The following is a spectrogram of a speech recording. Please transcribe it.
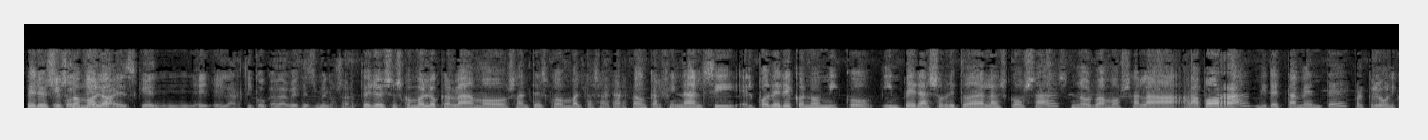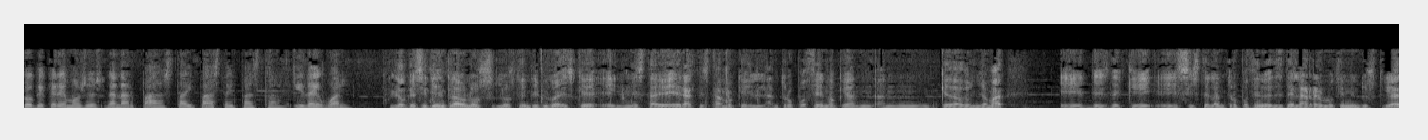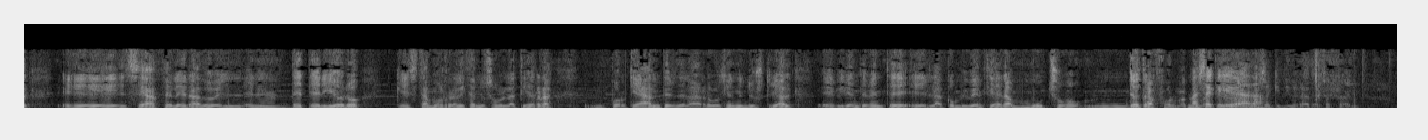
Pero eso es como lo... es que mm, el Ártico cada vez es menos ártico. Pero eso es como lo que hablábamos antes con Baltasar Garzón, que al final si el poder económico impera sobre todas las cosas, nos vamos a la, a la porra directamente, porque lo único que queremos es ganar pasta y pasta y pasta, y da igual. Lo que sí tienen claro los, científicos es que en esta era que estamos, que el antropoceno, que han, quedado en llamar, eh, desde que existe el antropoceno, desde la revolución industrial, eh, se ha acelerado el, deterioro que estamos realizando sobre la Tierra, porque antes de la revolución industrial, evidentemente, eh, la convivencia era mucho mm, de otra forma. Más equilibrada. más equilibrada, exactamente.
